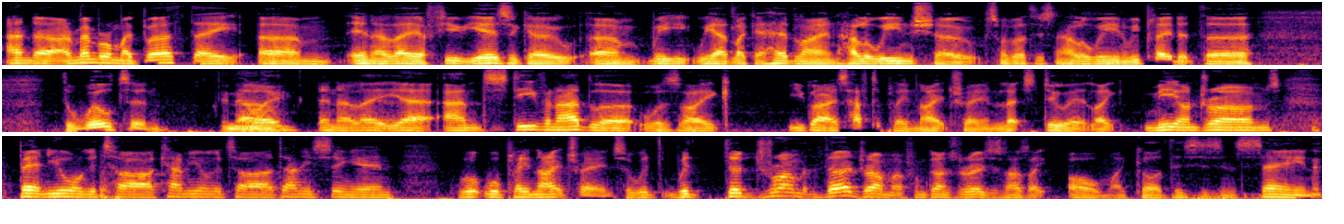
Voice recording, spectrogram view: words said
and uh, I remember on my birthday um, in LA a few years ago um, we, we had like a headline Halloween show because my birthday's in Halloween we played at the the Wiltern in L.A. um, in LA, yeah. And Steven Adler was like, "You guys have to play Night Train. Let's do it. Like me on drums, Ben you on guitar, Cam you on guitar, Danny singing. We'll, we'll play Night Train." So with with the drum, the drummer from Guns N' Roses, and I was like, "Oh my god, this is insane."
